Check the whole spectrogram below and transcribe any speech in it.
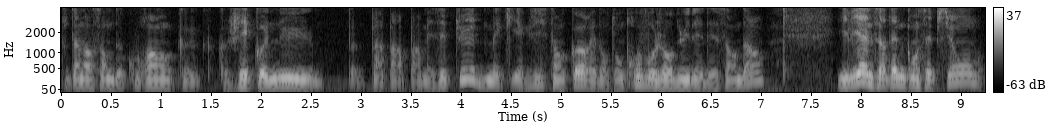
tout un ensemble de courants que, j'ai connus par, par, mes études, mais qui existent encore et dont on trouve aujourd'hui des descendants, il y a une certaine conception,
